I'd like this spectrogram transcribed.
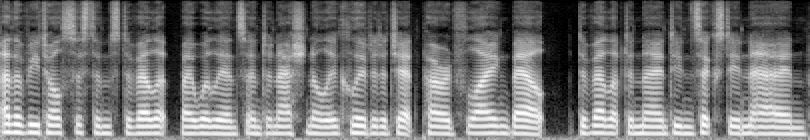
Other VTOL systems developed by Williams International included a jet-powered flying belt, developed in 1969,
